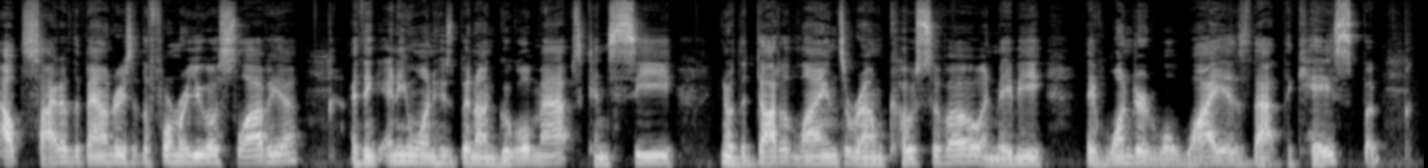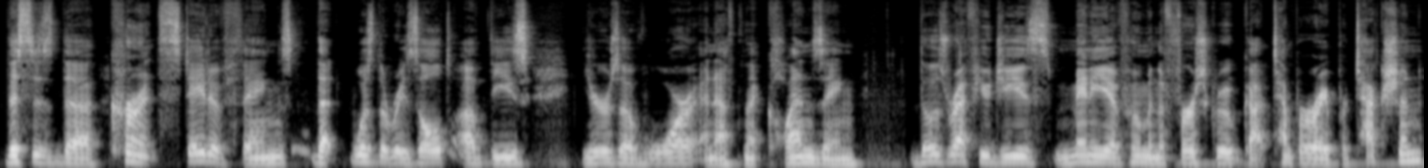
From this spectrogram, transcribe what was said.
outside of the boundaries of the former Yugoslavia. I think anyone who's been on Google Maps can see you know the dotted lines around Kosovo and maybe they've wondered well why is that the case? But this is the current state of things that was the result of these years of war and ethnic cleansing. Those refugees, many of whom in the first group got temporary protection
